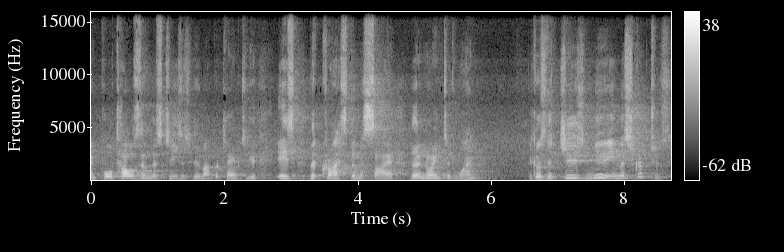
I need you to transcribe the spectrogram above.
and Paul tells them, This Jesus, whom I proclaim to you, is the Christ, the Messiah, the anointed one. Because the Jews knew in the scriptures,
